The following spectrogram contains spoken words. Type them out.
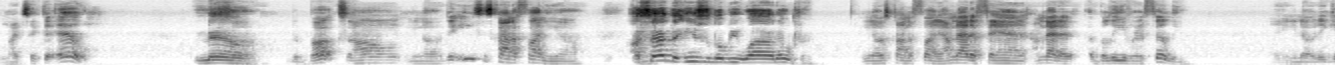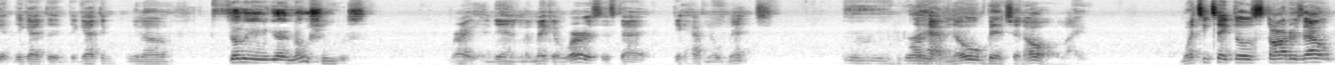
you might take the L. Now, So, the Bucks, I don't, you know, the East is kind of funny, you know. I said the East is gonna be wide open. You know, it's kind of funny. I'm not a fan. I'm not a, a believer in Philly. And you know, they get they got the they got the you know Philly ain't got no shooters. right. And then to make it worse is that they have no bench. Mm, They have no bench at all. Like once you take those starters out,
